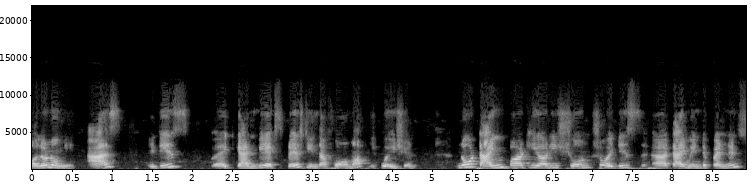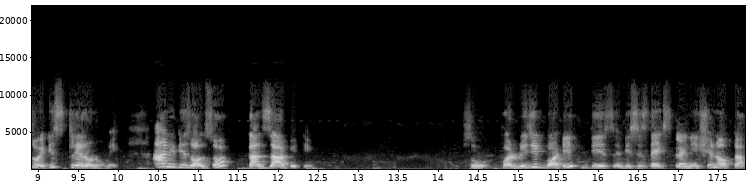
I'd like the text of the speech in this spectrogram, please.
holonomic as it is can be expressed in the form of equation. No time part here is shown, so it is uh, time independent, so it is scleronomic and it is also conservative. So for rigid body, this, this is the explanation of the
